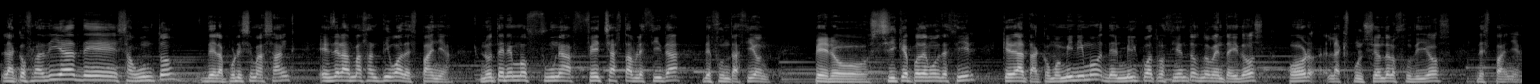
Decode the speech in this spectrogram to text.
La cofradía de Sagunto, de la Purísima Sang, es de las más antiguas de España. No tenemos una fecha establecida de fundación, pero sí que podemos decir que data como mínimo del 1492 por la expulsión de los judíos de España.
